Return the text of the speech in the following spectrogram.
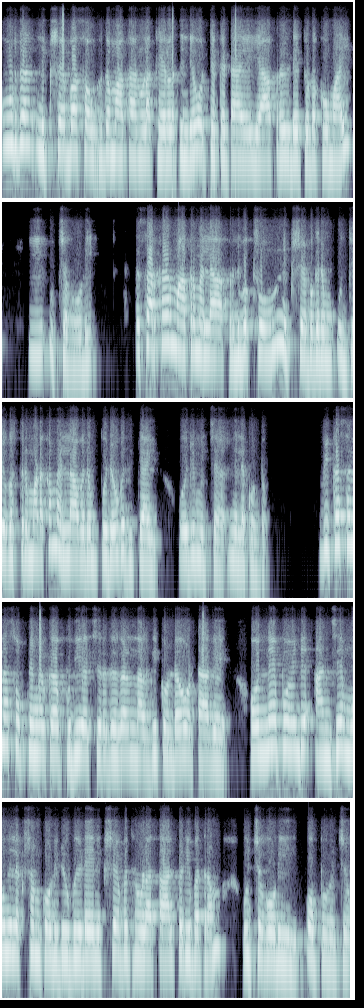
കൂടുതൽ നിക്ഷേപ സൗഹൃദമാക്കാനുള്ള കേരളത്തിന്റെ ഒറ്റക്കെട്ടായ യാത്രയുടെ തുടക്കവുമായി ഈ ഉച്ചകോടി. സർക്കാർ മാത്രമല്ല പ്രതിപക്ഷവും നിക്ഷേപകരും ഉദ്യോഗസ്ഥരും അടക്കം എല്ലാവരും പുരോഗതിക്കായി ഒരുമിച്ച് നിലകൊണ്ടു. വികസന സ്വപ്നങ്ങൾക്ക് പുതിയ ചിറകുകൾ നൽകിക്കൊണ്ട് ഒട്ടാകെ ഒന്നേ പോയിന്റ് അഞ്ച് മൂന്ന് ലക്ഷം കോടി രൂപയുടെ നിക്ഷേപത്തിനുള്ള താൽപര്യപത്രം ഉച്ചകോടിയിൽ ഒപ്പുവെച്ചു.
